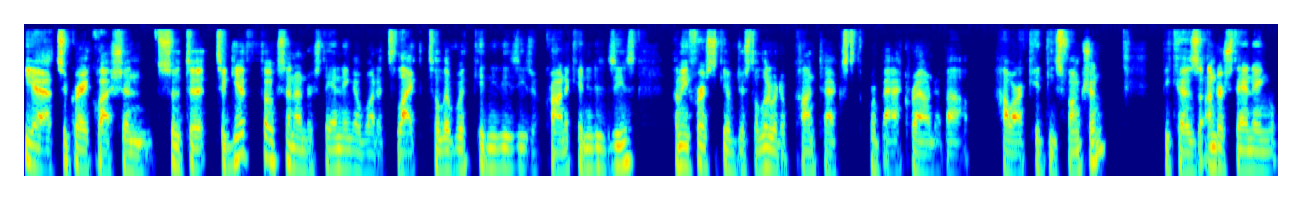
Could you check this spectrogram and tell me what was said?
Yeah, it's a great question. So, to, to give folks an understanding of what it's like to live with kidney disease or chronic kidney disease, let me first give just a little bit of context or background about how our kidneys function because understanding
